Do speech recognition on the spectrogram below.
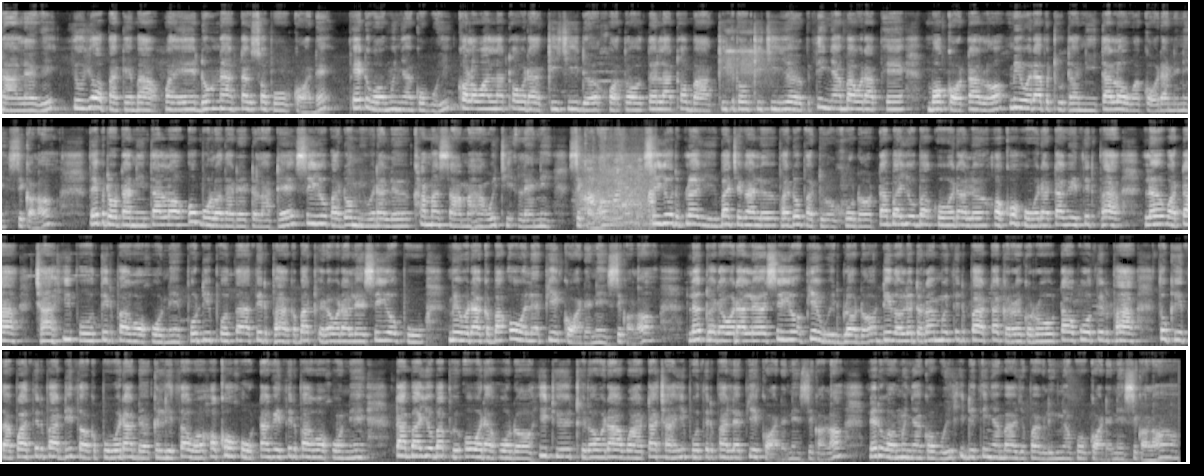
နာလေကြီးယူရော့ပါကေဘာဝဲဒုနာတက်ဆော့ဖို့ကောတဲ့ဖေတော်မညာကိုဘူးကောလဝလာထောရာကီချီဒခေါ်တော်တလာထောဘာကီကတိုကီချီယပတိညာဘဝရဖေဘောကောတာလောမေဝရပထုတာနီတလောဝကောဒနိနိစိကလော ပေပတော်တာနီတလောဥပ္ပလောဒတဲ့တလာတဲ့စီယိုပါတော်မီဝရလေခမဆာမဟာဝိတိအလဲနိစိကလောစီယိုဒပလီဘချကလဖာဒိုပတူခိုဒတဘယိုဘကိုဝဒလဟခိုဟိုဝဒတာဂိတိဖာလေဝတာချာဟီပိုတိဖာကိုခိုနေပိုဒီပိုတာတိဖာကဘထွေရဝဒလေစီယိုပူမေဝဒကဘအိုဝလေပြေကောတဲ့နေစစ်ကောလော လက်ထွေရဝဒလေစီယိုအပြည့်ဝီဘလဒဒီလောလေတရမတိဖာတကရကရောတောက်ပိုတိဖာဒုခိတပတိဖာဒီတောကပူဝဒဒကလီသောဟခိုဟိုတာဂိတိဖာကိုခိုနေတဘယဘဖူဩဝရဟောဒဟိတုထရဝရဝါတချာဟိပိုတိပလက်ပြေကောတဲ့နေစကလောလေတုကမညာကောဝိဟိတိတိညာဘယပကလိညာကိုကောတဲ့နေစကလော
